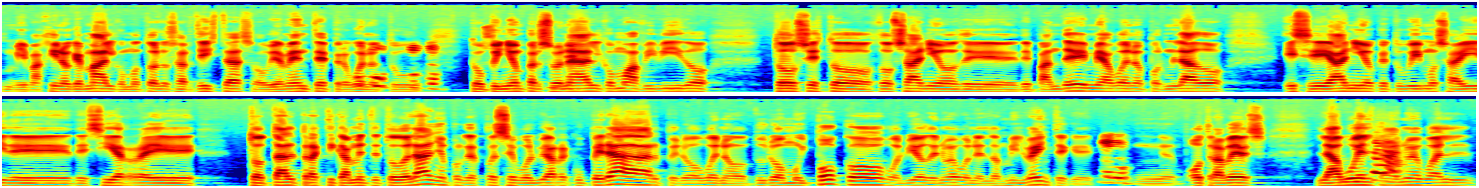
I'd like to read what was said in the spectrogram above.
me imagino que mal, como todos los artistas, obviamente, pero bueno, tu, tu opinión personal, ¿cómo has vivido todos estos dos años de, de pandemia? Bueno, por un lado, ese año que tuvimos ahí de, de cierre total prácticamente todo el año, porque después se volvió a recuperar, pero bueno, duró muy poco, volvió de nuevo en el 2020, que Sí. mm, otra vez la vuelta de nuevo al,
